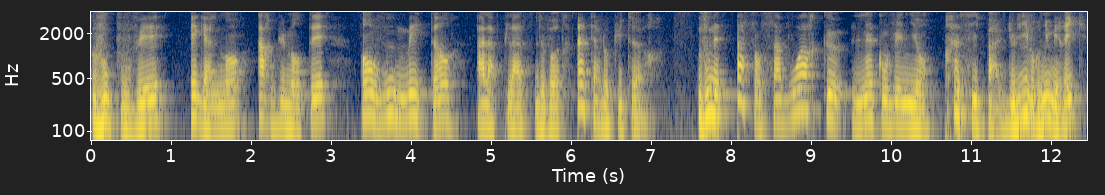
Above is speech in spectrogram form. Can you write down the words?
Vous pouvez également argumenter en vous mettant à la place de votre interlocuteur. Vous n'êtes pas sans savoir que l'inconvénient principal du livre numérique,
